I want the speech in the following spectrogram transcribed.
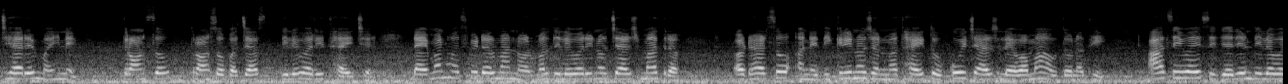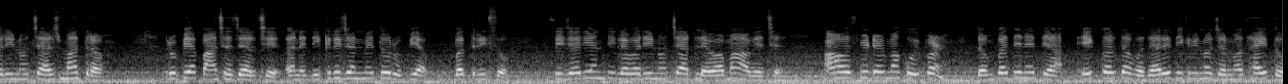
જ્યારે મહિને ત્રણસો ત્રણસો પચાસ ડિલિવરી થાય છે. ડાયમંડ હોસ્પિટલમાં નોર્મલ ડિલિવરીનો ચાર્જ માત્ર અઢારસો અને દીકરીનો જન્મ થાય તો કોઈ ચાર્જ લેવામાં આવતો નથી. આ સિવાય સિઝેરિયન ડિલિવરીનો ચાર્જ માત્ર રૂપિયા પાંચ હજાર છે અને દીકરી જન્મે તો રૂપિયા બત્રીસો. સિઝેરિયન ડિલિવરીનો ચાર્જ લેવામાં આવે છે. આ હોસ્પિટલમાં કોઈ પણ દંપતીને ત્યાં એક કરતાં વધારે દીકરીનો જન્મ થાય તો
